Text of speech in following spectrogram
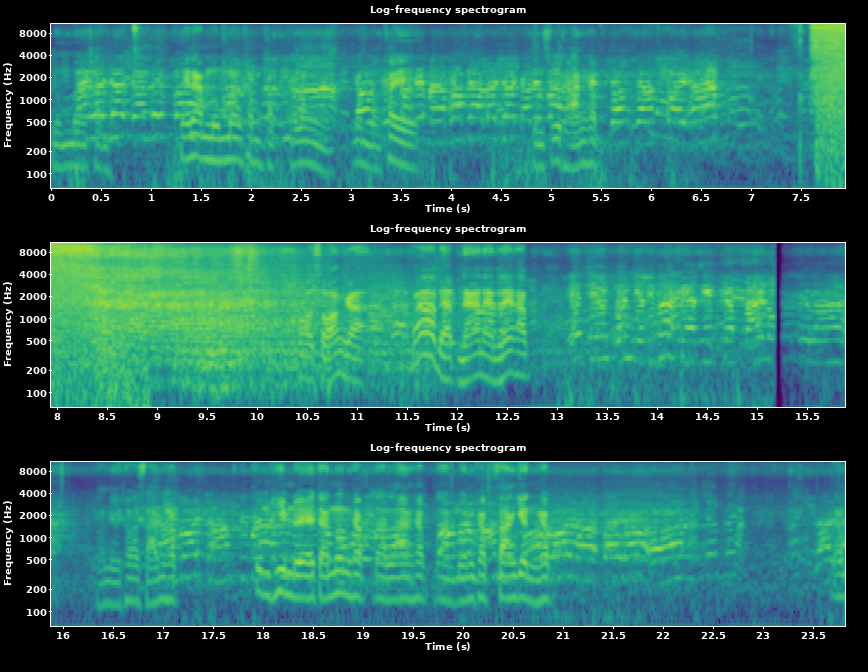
หนุ่มเมืองคำแนะนำหนุ่มเมืองคำครับกำลังนำลงไปเป็นสู้ฐานครับข้อสองกะบ้าแบบหนาแน่นเลยครับต อนนี้ท่อสามครับ คุมทีมโดยอาจารย์นุ่นครับ ด้านล่างครับ ด้านบนครับสร้างเย็นครับนำ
